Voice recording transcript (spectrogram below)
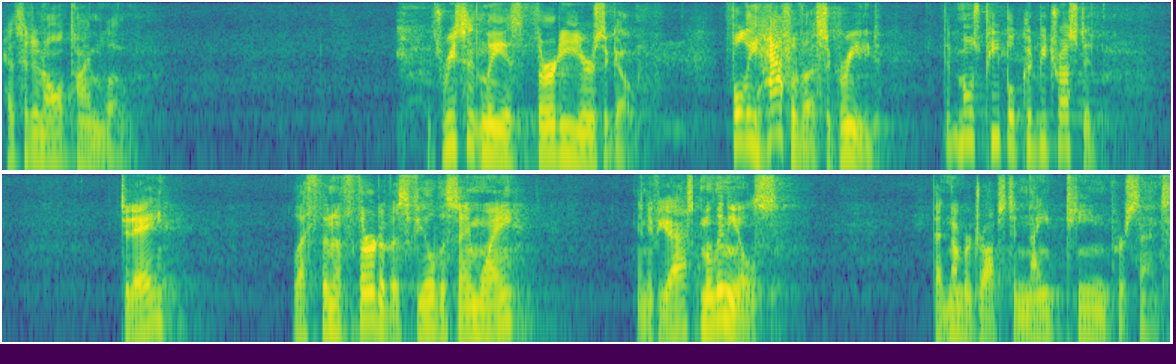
has hit an all time low. As recently as 30 years ago, fully half of us agreed that most people could be trusted. Today, less than a third of us feel the same way. And if you ask millennials, that number drops to 19%.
